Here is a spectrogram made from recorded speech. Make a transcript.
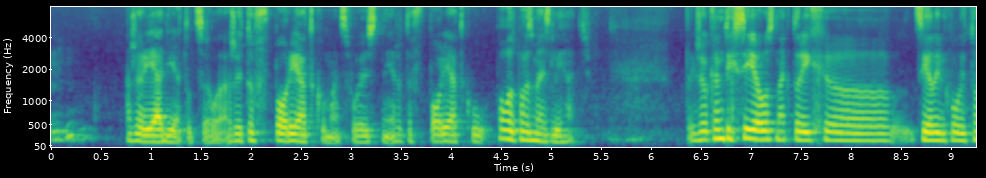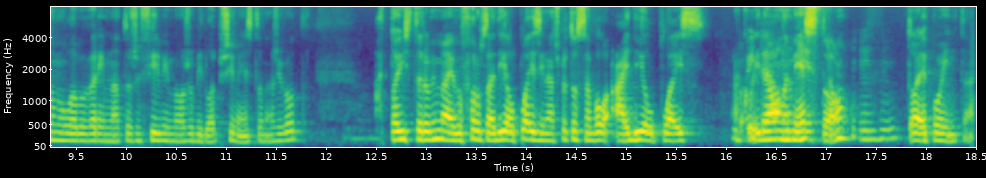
Mm-hmm. A že riadia to celé. A že je to v poriadku mať svoje sny. A že to je v poriadku, povedzme, zlyhať. Takže okrem tých CEOs, na ktorých uh, cieľim kvôli tomu, lebo verím na to, že firmy môžu byť lepšie miesto na život. A to isté robíme aj vo Forbes Ideal Place, ináč preto sa volá Ideal Place, ako ideálne, ideálne miesto. miesto. Mm-hmm. To je pointa.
